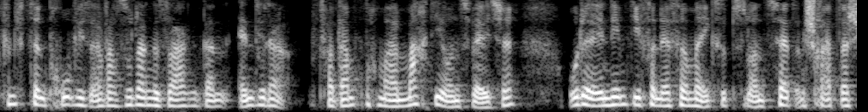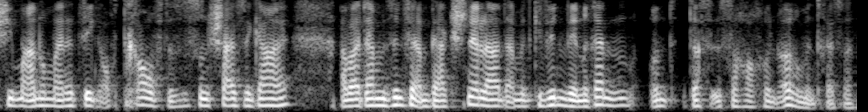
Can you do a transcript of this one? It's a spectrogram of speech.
15 Profis einfach so lange sagen, dann entweder verdammt nochmal macht ihr uns welche oder ihr nehmt die von der Firma XYZ und schreibt das Shimano meinetwegen auch drauf. Das ist uns scheißegal, aber damit sind wir am Berg schneller, damit gewinnen wir ein Rennen und das ist doch auch in eurem Interesse.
